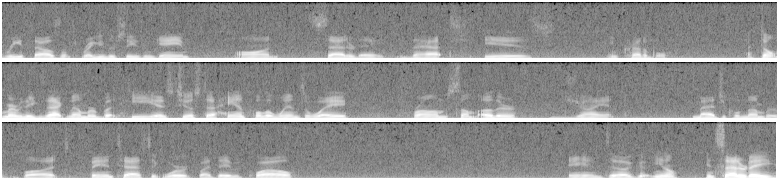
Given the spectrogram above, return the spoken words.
3,000th regular season game on Saturday. That is incredible. I don't remember the exact number, but he is just a handful of wins away from some other giant magical number. But fantastic work by David Poile. And, uh, you know, in Saturday,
